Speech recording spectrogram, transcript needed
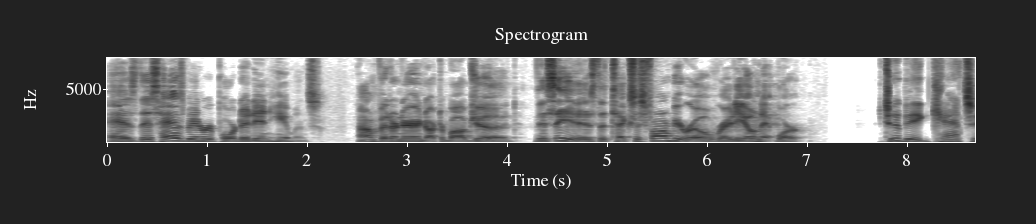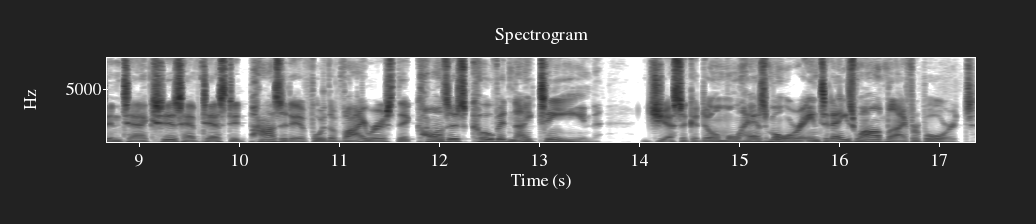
as this has been reported in humans. I'm veterinarian Dr. Bob Judd. This is the Texas Farm Bureau Radio Network. Two big cats in Texas have tested positive for the virus that causes COVID 19. Jessica Domel has more in today's Wildlife Report.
